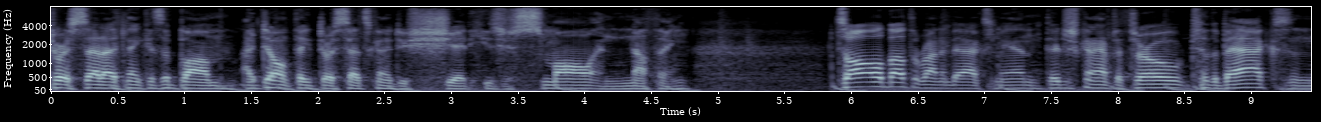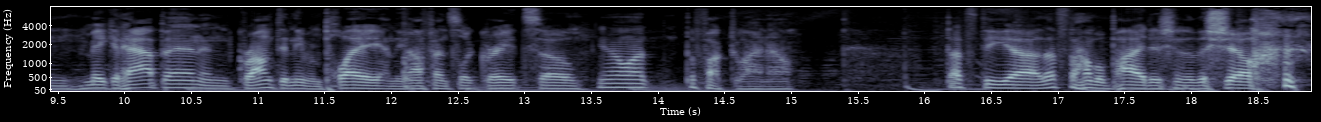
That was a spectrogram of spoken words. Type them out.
Dorsett, I think, is a bum. I don't think Dorsett's going to do shit. He's just small and nothing. It's all about the running backs, man. They're just going to have to throw to the backs and make it happen. And Gronk didn't even play, and the offense looked great. So, you know what? The fuck do I know? That's the uh, that's the humble pie edition of the show.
